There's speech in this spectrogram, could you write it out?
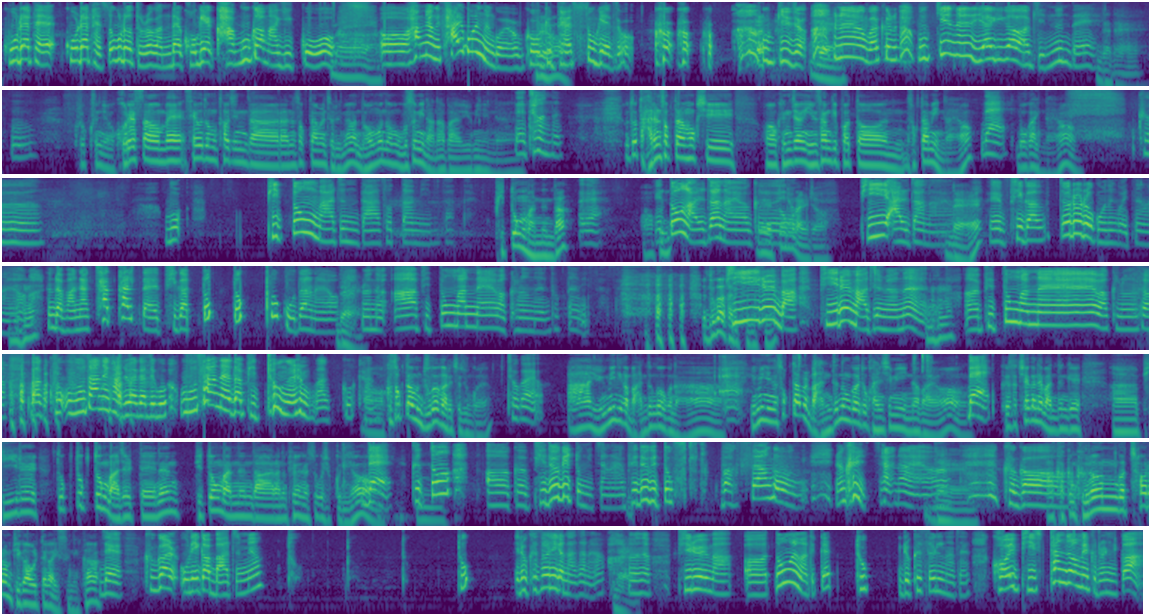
고래 배 고래 뱃속으로 들어갔는데 거기에 가구가 막 있고 아, 어한 명이 살고 있는 거예요. 거기 그래요? 뱃속에서 웃기죠. 네. 그냥 막 그런 웃기는 이야기가 막 있는데 네네. 음, 그렇군요. 고래 싸움에 새우등 터진다라는 속담을 들으면 너무 너무 웃음이 나나 봐요, 유민이는. 네 저는 또 다른 속담 혹시 어, 굉장히 인상 깊었던 속담이 있나요? 네 뭐가 있나요? 그, 뭐, 비똥 맞은다, 소땀이. 비똥 맞는다? 네. 어, 이똥 알잖아요. 그, 네, 똥을 이런- 알죠. 비 알잖아요. 네. 그 비가 쭈르륵 오는 거 있잖아요. 음흠. 근데 만약 차 탈 때 비가 뚝뚝뚝 오잖아요. 네. 그러면, 아, 비똥 맞네, 막 그러는 속담이 있어요. 누가 가르쳐 비를 마, 비를 맞으면은? 아, 비똥 맞네, 막 그러면서, 막 구- 우산을 가져와가지고, 우산에다 비똥을 맞고 간, 어, 그 속담은 누가 가르쳐 준 거예요? 저가요. 아, 유민이가 만든 거구나. 네. 유민이는 속담을 만드는 거에도 관심이 있나 봐요. 네, 그래서 최근에 만든 게 아, 비를 뚝뚝뚝 맞을 때는 비똥 맞는다라는 표현을 쓰고 싶군요. 네. 그 어. 음. 똥, 어, 그 비둘기똥 있잖아요. 비둘기똥 후두둑 막싼 거, 이런 거 있잖아요. 네. 그거. 아, 가끔 그런 것처럼 비가 올 때가 있으니까. 네. 그걸 우리가 맞으면, 톡, 톡, 톡, 톡. 이렇게 소리가 나잖아요. 네. 그러면 비를 막, 어, 똥을 맞을 때, 톡. 이렇게 소리 나잖아요. 거의 비슷한 점이 그러니까,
